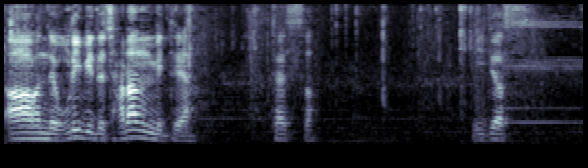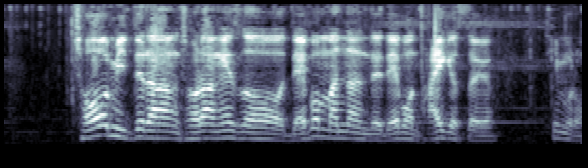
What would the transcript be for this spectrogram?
아 근데 우리 미드 잘하는 미드야. 됐어. 이겼어. 저 미드랑 저랑 해서 네 번 만났는데 네 번 다 이겼어요 팀으로.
